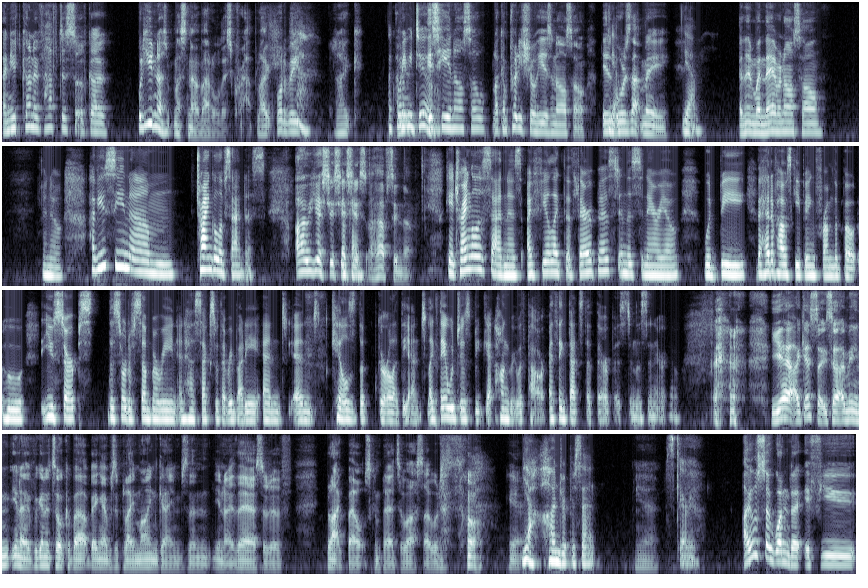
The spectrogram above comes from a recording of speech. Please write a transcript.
And you'd kind of have to sort of go, well, you know, must know about all this crap. Like, what do we, Yeah. like, Like I what mean, do we do? Is he an asshole? Like, I'm pretty sure he is an asshole. Is, Yeah. Or is that me? yeah, And then when they're an asshole, I know. Have you seen um Triangle of Sadness? oh, yes, yes, yes, Okay. yes. I have seen that. Okay, Triangle of Sadness. I feel like the therapist in this scenario would be the head of housekeeping from the boat who usurps the sort of submarine and has sex with everybody and and kills the girl at the end. Like they would just be get hungry with power. I think that's the therapist in the scenario. yeah, I guess so. So, I mean, you know, if we're going to talk about being able to play mind games, then, you know, they're sort of black belts compared to us, I would have thought. Yeah. Yeah, hundred percent Yeah. scary. I also wonder if you,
